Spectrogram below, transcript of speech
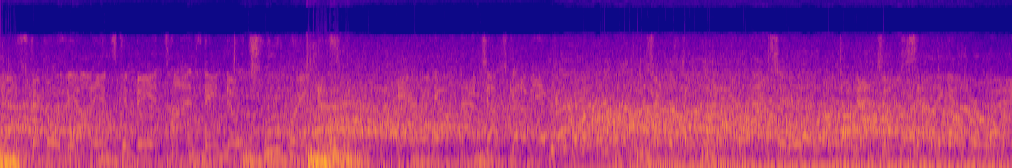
As fickle as the audience can be at times, they know true greatness. Here we go. Matchup's going to be a good one. Superstar. Matchup set to get underway.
